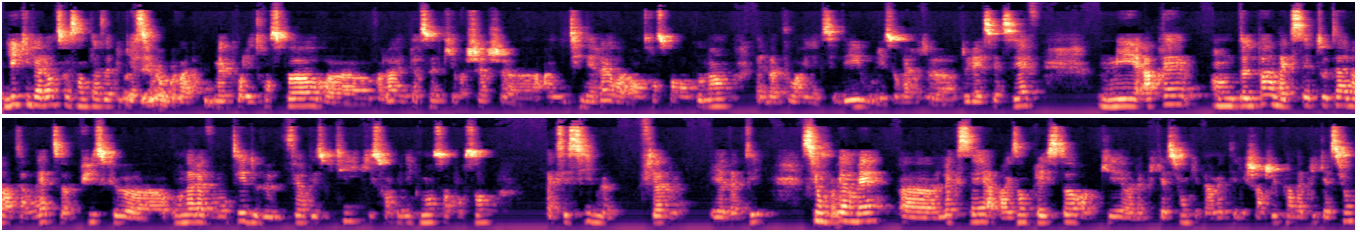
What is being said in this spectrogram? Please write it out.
L'équivalent de 75 applications, ouais. voilà. Même pour les transports, personne qui recherche euh, un itinéraire en transport en commun, elle va pouvoir y accéder, ou les horaires de, de la SNCF. Mais après, on ne donne pas un accès total à Internet, puisque euh, on a la volonté de faire des outils qui sont uniquement 100% accessibles, fiables et adaptés. Si on permet euh, l'accès à, par exemple, Play Store, qui est euh, l'application qui permet de télécharger plein d'applications,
